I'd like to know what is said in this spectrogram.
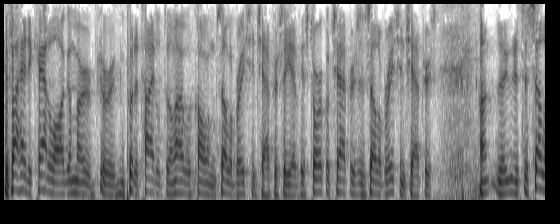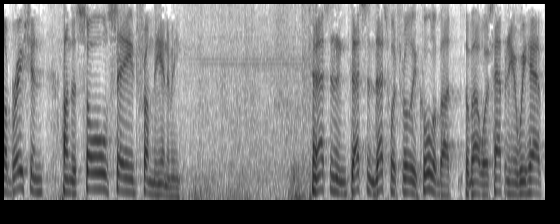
if I had to catalog them or, or, put a title to them, I would call them celebration chapters. So you have historical chapters and celebration chapters. It's a celebration on the soul saved from the enemy. And that's an, that's that's what's really cool about about what's happening here. We have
